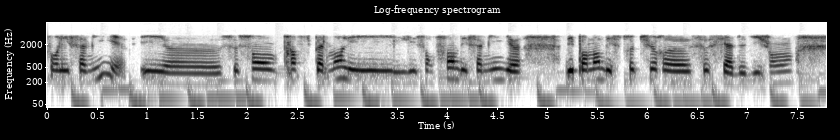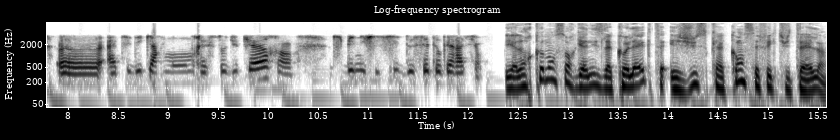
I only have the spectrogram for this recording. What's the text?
pour les familles et euh, ce sont principalement les, enfants des familles dépendant des structures sociales de Dijon, euh, ATD Carmonde, Resto du Cœur, qui bénéficient de cette opération. Et alors, comment s'organise la collecte et jusqu'à quand s'effectue-t-elle?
